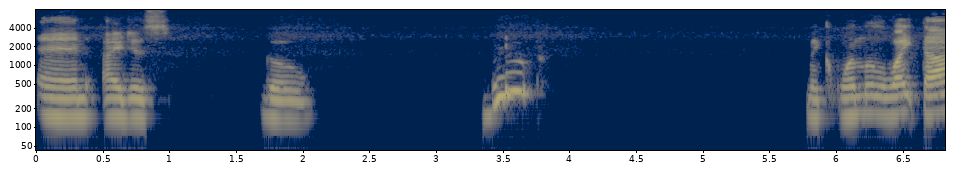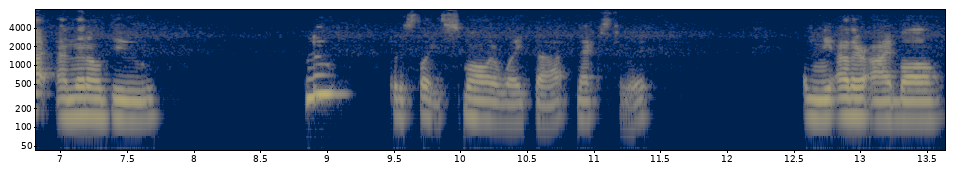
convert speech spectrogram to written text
and I just go bloop. Make one little white dot and then I'll do bloop. Put a slightly smaller white dot next to it. And the other eyeball,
